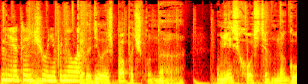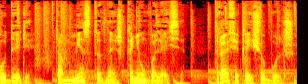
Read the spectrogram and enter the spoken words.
Нет, я ничего не поняла. Когда делаешь папочку на... У меня есть хостинг на GoDaddy. Там место, знаешь, конем валяйся. Трафика еще больше.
